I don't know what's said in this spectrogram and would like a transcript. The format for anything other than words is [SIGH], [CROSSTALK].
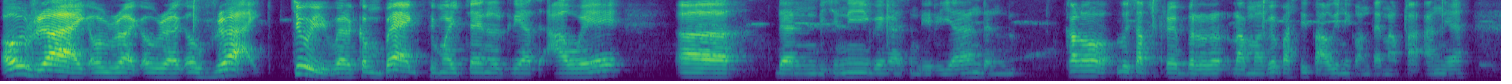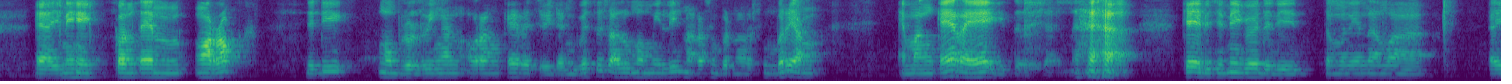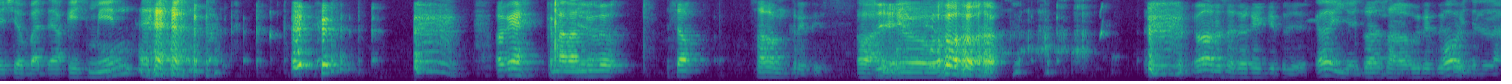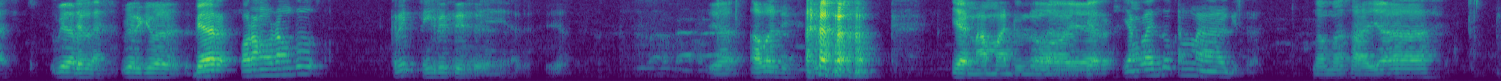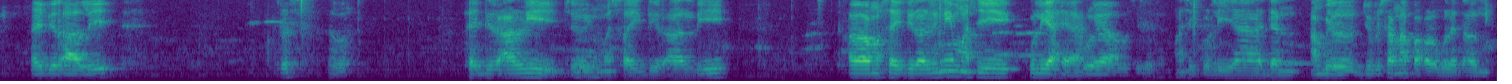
Alright, alright, alright, alright. Cuy, welcome back to my channel Krias Awe. Eh, dan di sini gue nggak sendirian dan kalau lu subscriber lama gue pasti tahu ini konten apaan ya. Ya ini konten ngorok. Jadi ngobrol ringan orang kere cuy dan gue tuh selalu memilih narasumber-narasumber yang emang kere gitu. [LAUGHS] Oke, di sini gue udah ditemenin sama Aisyah Bada Kismin. [LAUGHS] Oke, kenalan Iya. dulu. Sok. Salam kritis. Oh, aduh. Oh, harus ada kayak gitu ya. oh iya. Sa- jelas. Salam kritis. Oh, ya. jelas. biar Jelas. biar gimana tuh? Biar orang-orang tuh kritis. Kritis ya. Iya. Ya, apa nih? [LAUGHS] Ya nama dulu Oh, lah. iya. Biar yang lain tuh kenal gitu. Nama saya Haidir Ali. Terus apa? Haidir Ali, cuy. Hmm. Mas Haidir Ali. Eh, Mas Haidir Ali ini masih kuliah ya? Kuliah maksudnya. Masih kuliah dan ambil jurusan apa kalau boleh tahu nih?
